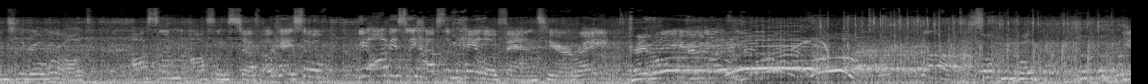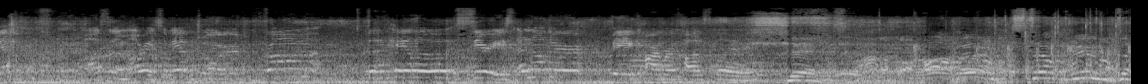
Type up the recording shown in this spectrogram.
into the real world. Awesome, awesome stuff. Okay, so we obviously have some Halo fans here, right? Halo, Right here. anybody? Yeah, some people. Guy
